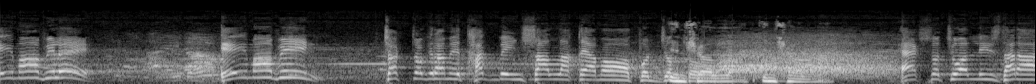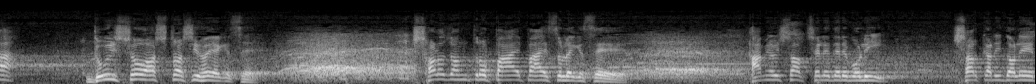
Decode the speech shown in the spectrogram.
এই মাহফিলে এই মাহফিল চট্টগ্রামে থাকবে ইনশাআল্লাহ কেমন পর্যন্ত। ইনশাআল্লাহ ইনশাআল্লাহ। একশো চুয়াল্লিশ ধারা দুইশো অষ্টআশি হয়ে গেছে। ষড়যন্ত্র পায় পায় চলে গেছে। আমি ওই সব ছেলেদের বলি সরকারি দলের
